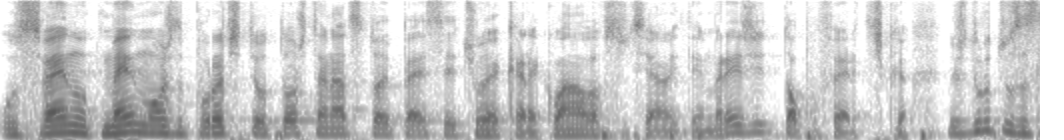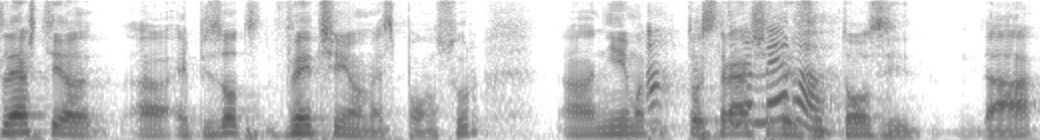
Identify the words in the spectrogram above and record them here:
освен от мен, може да поръчате от още над 150 човека реклама в социалните мрежи, топ офертичка. Между другото, за следващия а, епизод вече имаме спонсор. А, ние има, А, той трябваше да е за този, да.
